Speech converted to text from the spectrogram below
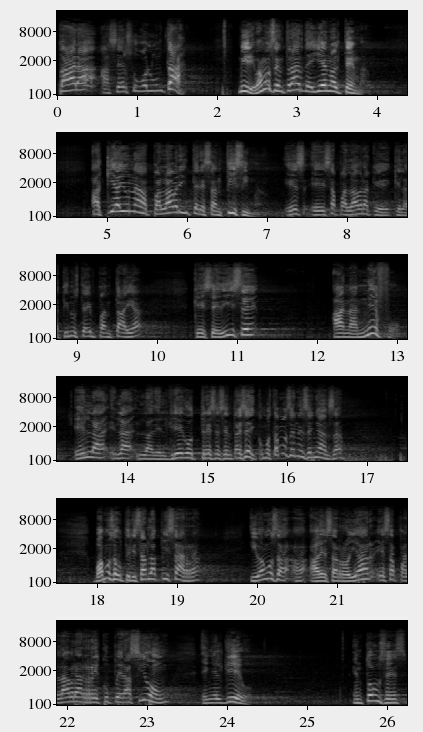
para hacer su voluntad. Mire, vamos a entrar de lleno al tema. Aquí hay una palabra interesantísima es esa palabra que, la tiene usted en pantalla, que se dice ananefo, es la, del griego 366. Como estamos en enseñanza, vamos a utilizar la pizarra y vamos a, a desarrollar esa palabra recuperación en el griego. Entonces,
